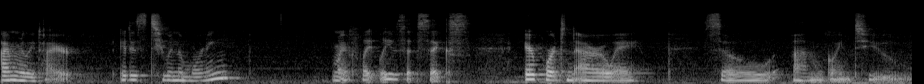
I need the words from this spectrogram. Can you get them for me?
I'm really tired. It is two in the morning. My flight leaves at six. Airport's an hour away. So I'm going to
